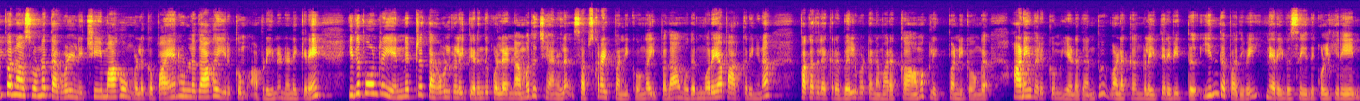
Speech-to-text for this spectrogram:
இப்போ நான் சொன்ன தகவல் நிச்சயமாக உங்களுக்கு பயனுள்ளதாக இருக்கும் அப்படின்னு நினைக்கிறேன். இது போன்ற எண்ணற்ற தகவல்களை தெரிந்து கொள்ள நமது சேனலை சப்ஸ்கிரைப் பண்ணிக்கோங்க. இப்போ தான் முதன்முறையாக பார்க்குறீங்கன்னா பக்கத்தில் இருக்கிற பெல் பட்டனை மறக்காமல் கிளிக் பண்ணிக்கோங்க. அனைவருக்கும் எனது அன்பு வணக்கங்களை தெரிவித்து இந்த பதிவை நிறைவு செய்து கொள்கிறேன்.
